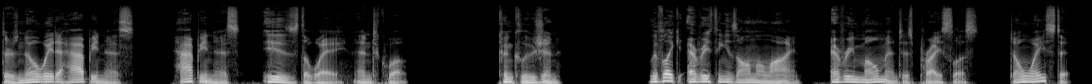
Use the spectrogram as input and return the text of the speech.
There's no way to happiness. Happiness is the way, end quote. Conclusion. Live like everything is on the line. Every moment is priceless. Don't waste it.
